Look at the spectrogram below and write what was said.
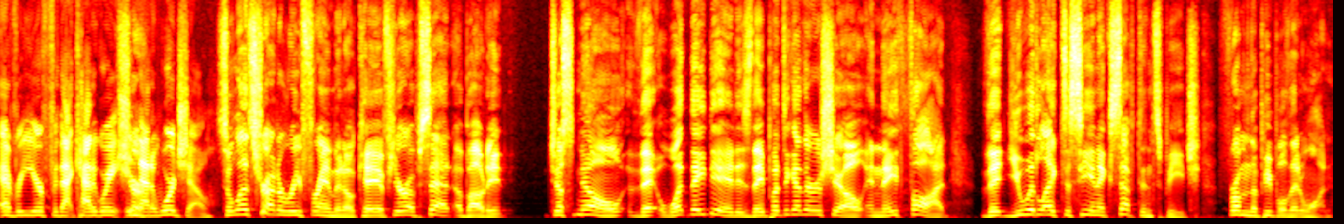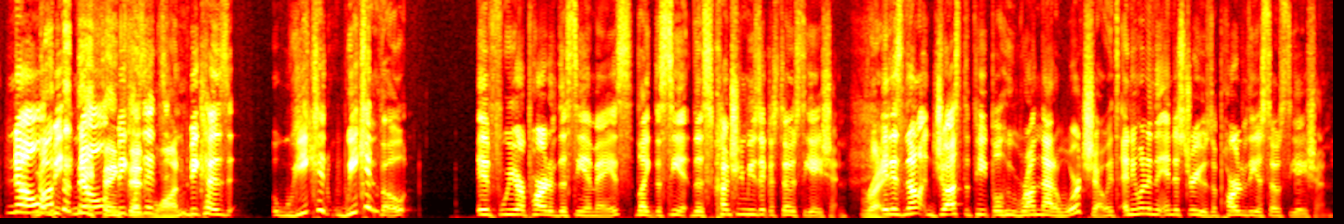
every year for that category Sure. in that award show. So let's try to reframe it, okay? If you're upset about it, just know that what they did is they put together a show and they thought that you would like to see an acceptance speech from the people that won. No, Not be- that they no, think because that it's won. because we could we can vote if we are part of the CMAs, like the C, this Country Music Association. Right. It is not just the people who run that award show; it's anyone in the industry who's a part of the association,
